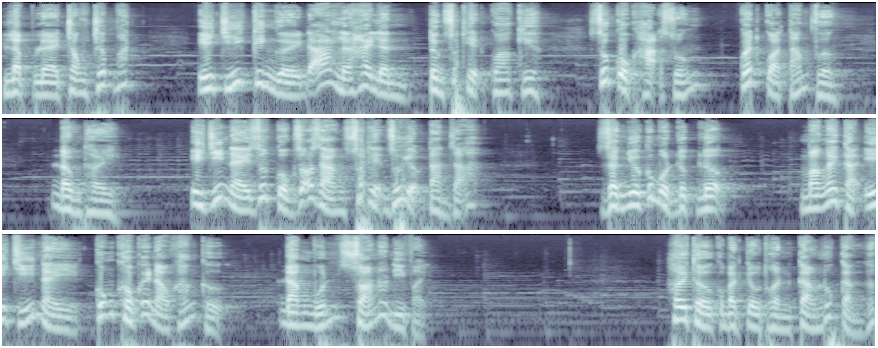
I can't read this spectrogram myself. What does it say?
Lập lè trong chớp mắt, Ý chí kinh người đã lỡ hai lần từng xuất hiện qua kia, Rốt cuộc hạ xuống, Quét qua tám phương. Đồng thời, Ý chí này rốt cuộc rõ ràng xuất hiện dấu hiệu tàn giã Dường như có một lực lượng Mà ngay cả ý chí này cũng không cách nào kháng cự, Đang muốn xóa nó đi vậy. Hơi thở của Bạch Tiểu Thuần càng lúc càng gấp,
